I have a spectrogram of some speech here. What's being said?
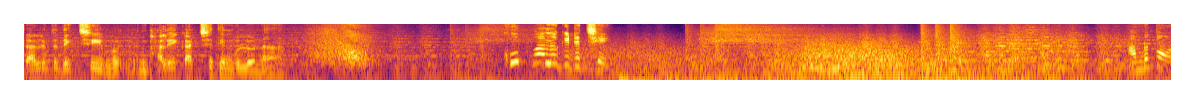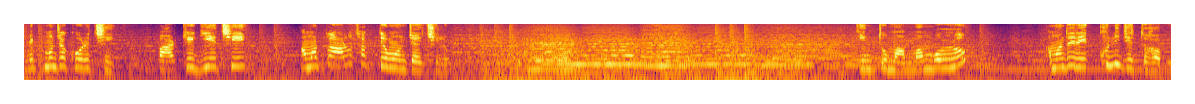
তাহলে তো দেখছি ভালোই কাটছে দিনগুলো না? খুব ভালো কেটেছে। আমরা তো অনেক মজা করেছি। পার্কে গিয়েছি আমার তো আরও থাকতে মন চাইছিল। কিন্তু মাম্মাম বলল আমাদের এক্ষুনি যেতে হবে।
